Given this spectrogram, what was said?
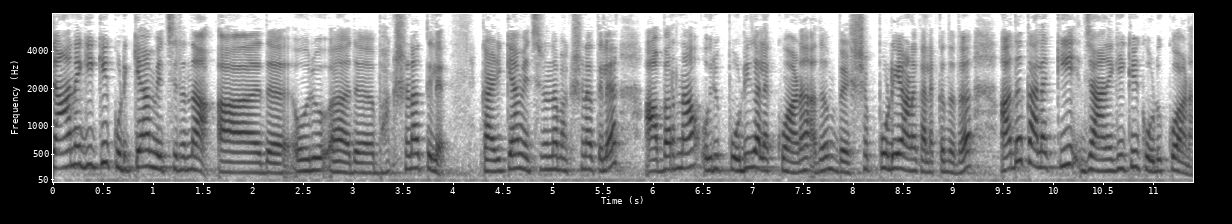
ജാനകിക്ക് കുടിക്കാൻ വെച്ചിരുന്ന ഒരു ഭക്ഷണത്തിൽ കഴിക്കാൻ വെച്ചിരുന്ന ഭക്ഷണത്തിൽ അപർണ ഒരു പൊടി കലക്കുവാണ്. അത് വിഷപ്പൊടിയാണ് കലക്കുന്നത്. അത് കലക്കി ജാനകിക്ക് കൊടുക്കുവാണ്.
